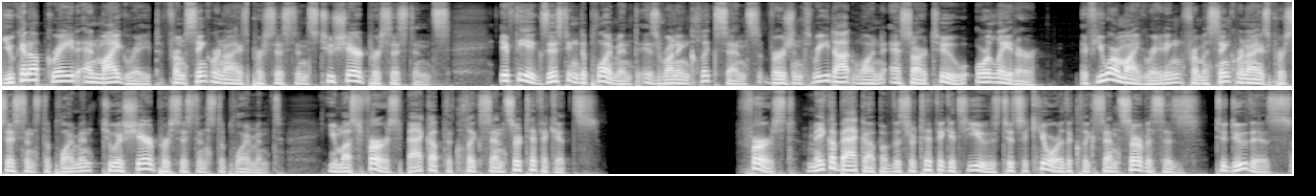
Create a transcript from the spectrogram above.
You can upgrade and migrate from synchronized persistence to shared persistence if the existing deployment is running Qlik Sense version 3.1 SR2 or later. If you are migrating from a synchronized persistence deployment to a shared persistence deployment, you must first back up the Qlik Sense certificates. First, make a backup of the certificates used to secure the Qlik Sense services. To do this,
